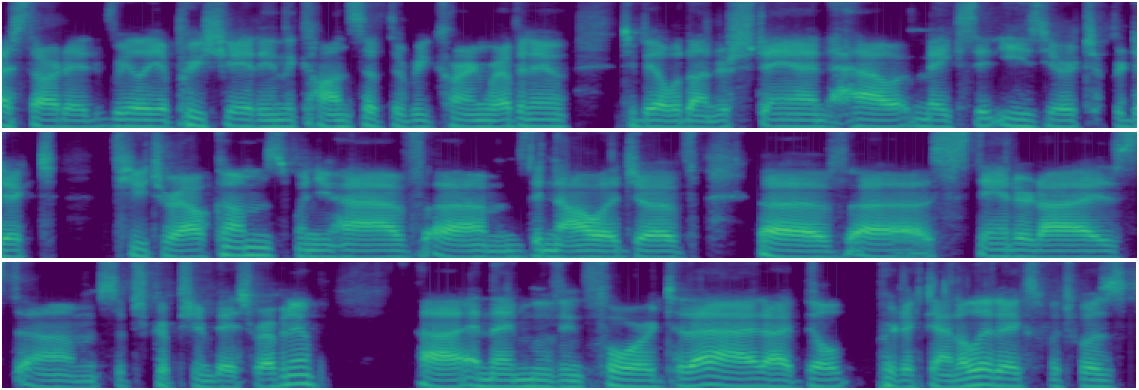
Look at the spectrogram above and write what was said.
I started really appreciating the concept of recurring revenue to be able to understand how it makes it easier to predict future outcomes when you have um, the knowledge of, of uh, standardized um, subscription based revenue. Uh, and then moving forward to that, I built Predict Analytics, which was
